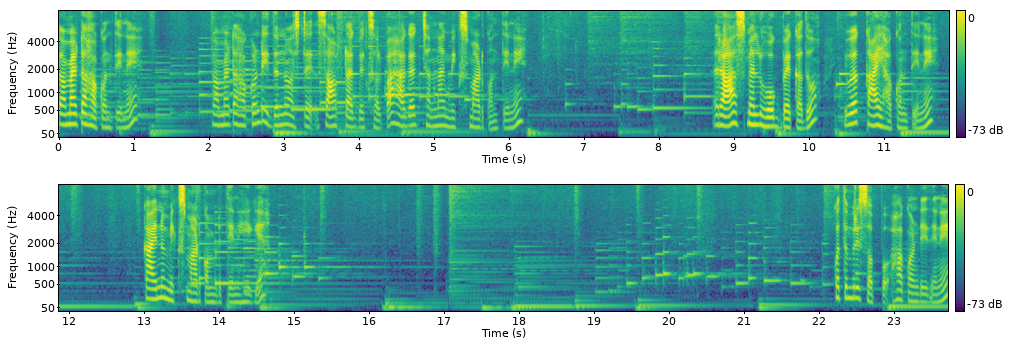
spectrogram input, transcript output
ಟೊಮ್ಯಾಟೊ ಹಾಕೊತೀನಿ. ಟೊಮ್ಯಾಟೊ ಹಾಕ್ಕೊಂಡು ಇದನ್ನು ಅಷ್ಟೇ ಸಾಫ್ಟ್ ಆಗಬೇಕು ಸ್ವಲ್ಪ. ಹಾಗಾಗಿ ಚೆನ್ನಾಗಿ ಮಿಕ್ಸ್ ಮಾಡ್ಕೊತೀನಿ. ರಾ ಸ್ಮೆಲ್ ಹೋಗಬೇಕದು. ಇವಾಗ ಕಾಯಿ ಹಾಕೊತೀನಿ. ಕಾಯಿನೂ ಮಿಕ್ಸ್ ಮಾಡ್ಕೊಂಬಿಡ್ತೀನಿ ಹೀಗೆ. ಕೊತ್ತಂಬರಿ ಸೊಪ್ಪು ಹಾಕ್ಕೊಂಡಿದ್ದೀನಿ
